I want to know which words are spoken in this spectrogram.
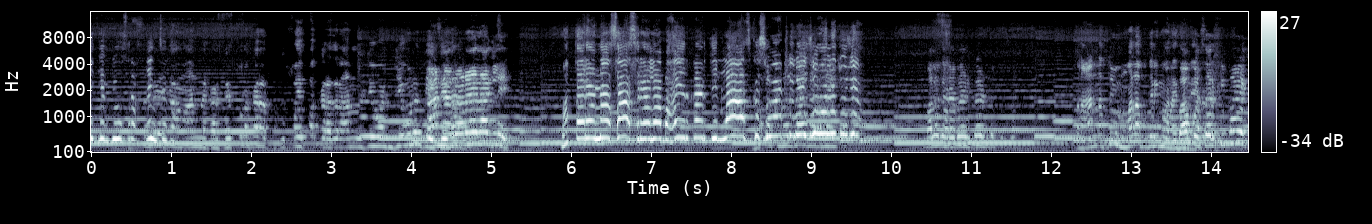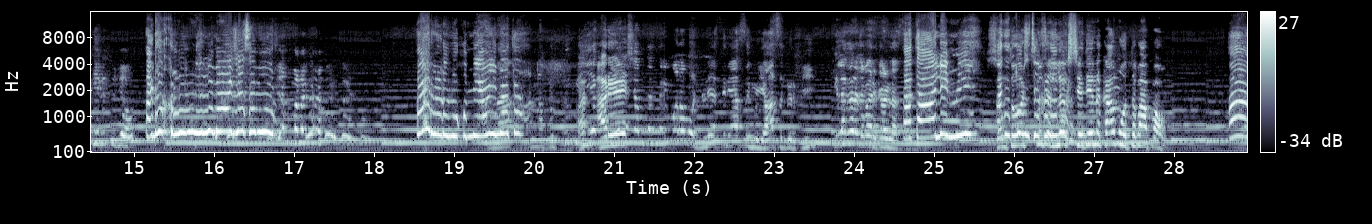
एक एक दिवस राहा यांच्याकडे? तुला फक्त स्वयंपाक करायचा आणि अण्णाला जेवण जेवणच अण्णा द्यायचं ना. रडायला लागले म्हाताऱ्यांना सासऱ्याला बाहेर काढतील लाज कशी वाटली नाही जेवायला तुझ्या मला घराबाहेर काढलं तुझं. पण अण्णा तुम्ही मला तरी म्हणायचं नाही. बापासारखी माया केली तुझ्यावर अडकलून दिलं माझ्यासमोर मला घराबाहेर काढलं काय रडू नको मी आहे ना आता. अरे. शब्द तरी मला म्हटले असते नाही, असं मी असं करती तिला घराच्या बाहेर काढला असतं. आता आले मी. आता संतोष तुमच्याकडे लक्ष देणं काम होतं बापाव. हा.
